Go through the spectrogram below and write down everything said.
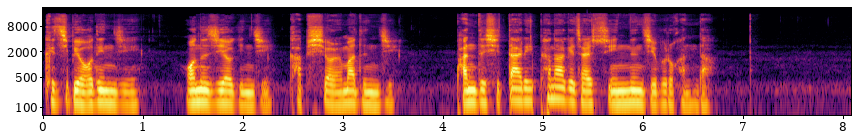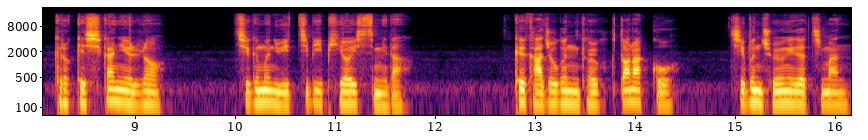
그 집이 어딘지, 어느 지역인지, 값이 얼마든지 반드시 딸이 편하게 잘 수 있는 집으로 간다. 그렇게 시간이 흘러 지금은 윗집이 비어 있습니다. 그 가족은 결국 떠났고 집은 조용해졌지만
